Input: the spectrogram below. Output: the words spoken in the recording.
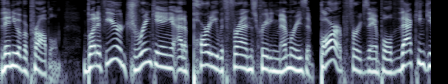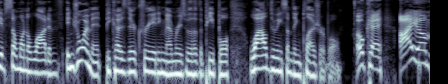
then you have a problem but if you're drinking at a party with friends, creating memories at BARP, for example, that can give someone a lot of enjoyment because they're creating memories with other people while doing something pleasurable. Okay, I um,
